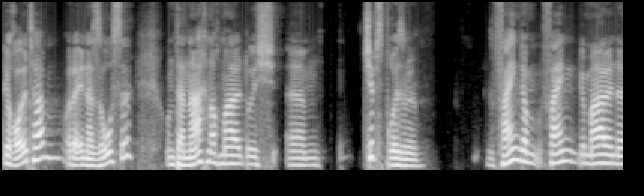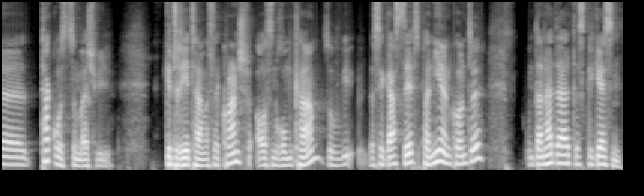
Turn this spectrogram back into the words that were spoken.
gerollt haben oder in der Soße und danach nochmal durch ähm, Chipsbrösel, fein, fein gemahlene Tacos zum Beispiel gedreht haben, dass der Crunch außenrum kam, so wie, dass der Gast selbst panieren konnte und dann hat er halt das gegessen.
